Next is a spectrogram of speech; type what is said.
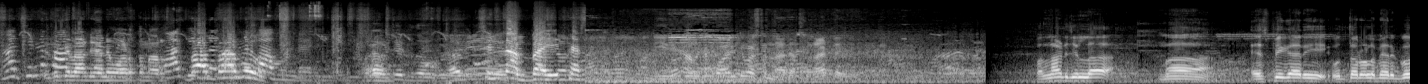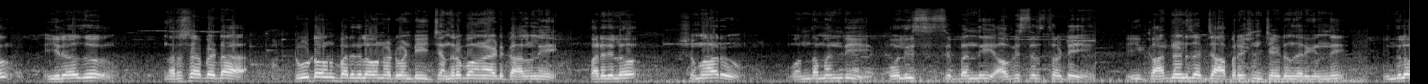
ఆ చిన్న ఎందుకు ఇలాంటివన్నీ వాడుతున్నారు పల్నాడు జిల్లా మా ఎస్పీ గారి ఉత్తర్వుల మేరకు ఈరోజు నరసరాపేట టూ టౌన్ పరిధిలో ఉన్నటువంటి చంద్రబాబు నాయుడు కాలనీ పరిధిలో సుమారు వంద మంది పోలీస్ సిబ్బంది ఆఫీసర్స్ తోటి ఈ కార్డినెంట్ జడ్జి ఆపరేషన్ చేయడం జరిగింది. ఇందులో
